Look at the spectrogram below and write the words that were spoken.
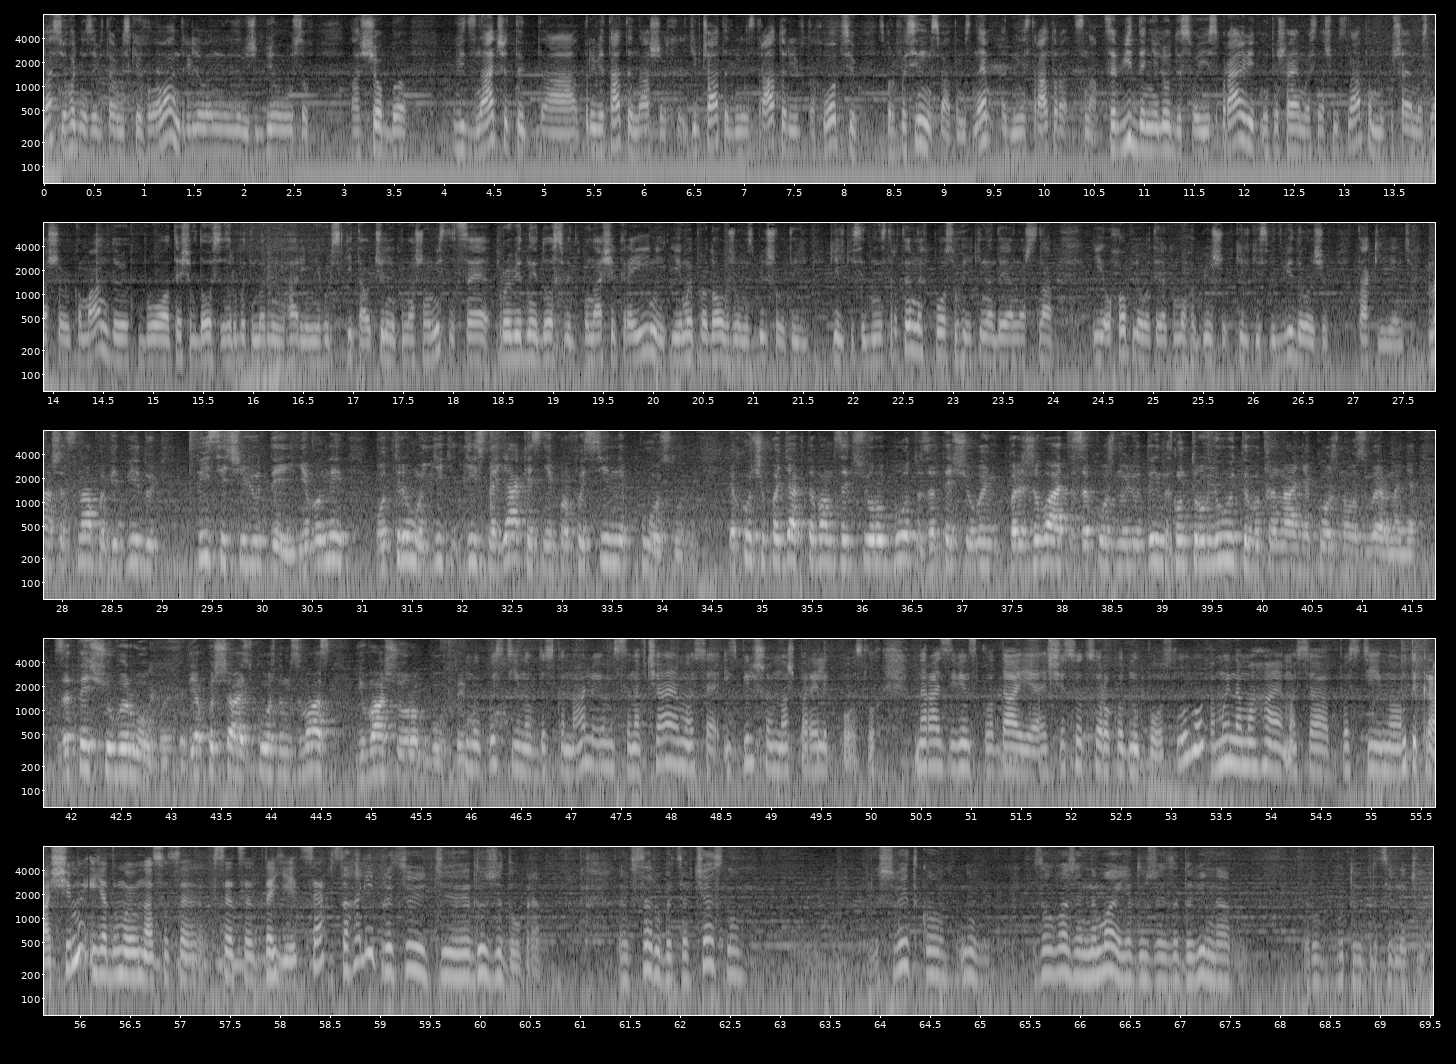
нас сьогодні завітав міський голова Андрій Леонідович Білоусов, щоб відзначити та привітати наших дівчат, адміністраторів та хлопців з професійним святом з днем адміністратора ЦНАП. Це віддані люди своїй справі. Ми пишаємось нашим ЦНАПом, ми пишаємось нашою командою. Бо те, що вдалося зробити Марині Гарівні Гурській та очільнику нашого міста, це провідний досвід у нашій країні, і ми продовжуємо збільшувати кількість адміністративних послуг, які надає наш ЦНАП, і охоплювати якомога більшу кількість відвідувачів та клієнтів. Наші ЦНАПи відвідують тисячі людей, і вони отримують дійсно якісні професійні послуги. Я хочу подякувати вам за цю роботу, за те, що ви переживаєте за кожну людину, контролюєте виконання кожного звернення, за те, що ви робите. Я пишаюсь кожним з вас і вашою роботою. Ми постійно вдосконалюємося, навчаємося і збільшуємо наш перелік послуг. Наразі він складає 641 послугу. Ми намагаємося постійно бути кращими, і я думаю, у нас оце все це вдається. Взагалі працюють е, дуже добре. Е, Все робиться вчасно, швидко. Ну, зауважень немає. Я дуже задовільна роботою працівників.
